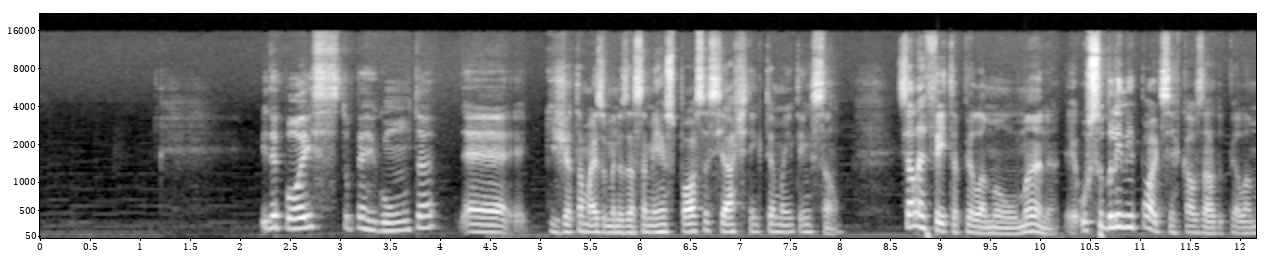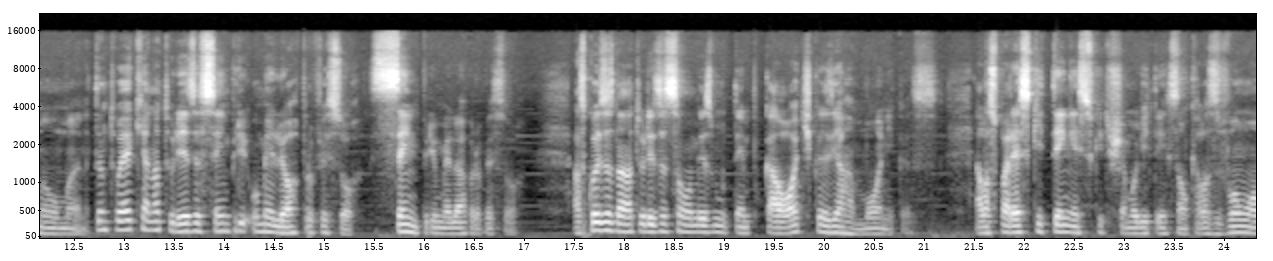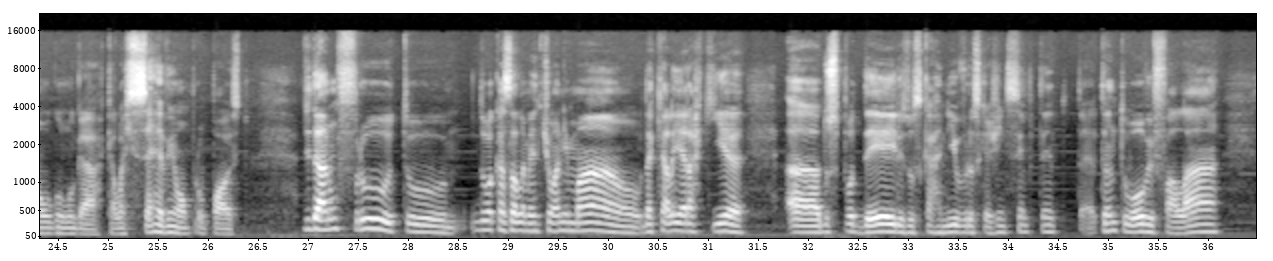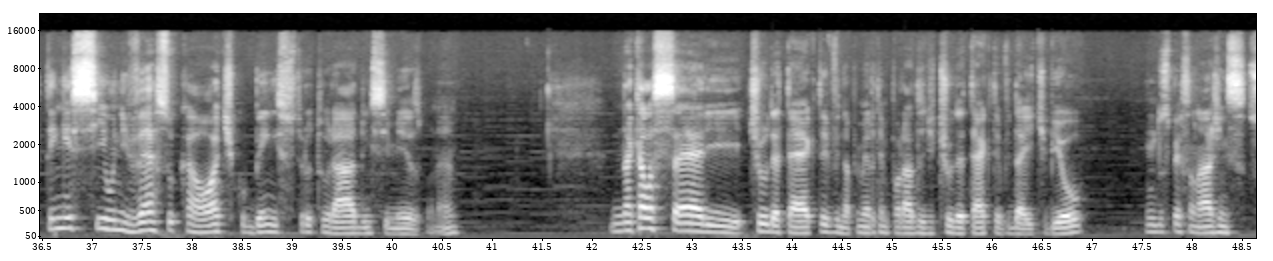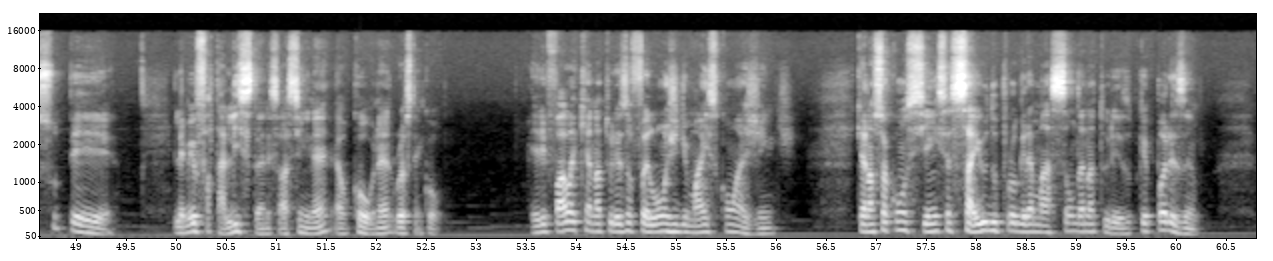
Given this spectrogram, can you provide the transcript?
E depois tu pergunta, é, que já está mais ou menos essa minha resposta, se a arte tem que ter uma intenção. Se ela é feita pela mão humana, é, o sublime pode ser causado pela mão humana. Tanto é que a natureza é sempre o melhor professor. Sempre o melhor professor. As coisas da natureza são ao mesmo tempo caóticas e harmônicas. Elas parecem que têm isso que tu chamou de intenção, que elas vão a algum lugar, que elas servem a um propósito. De dar um fruto, do acasalamento de um animal, daquela hierarquia uh, dos poderes dos carnívoros que a gente sempre tenta, tanto ouve falar. Tem esse universo caótico bem estruturado em si mesmo, né? Naquela série True Detective, na primeira temporada de True Detective da HBO, um dos personagens super. Ele é meio fatalista, né? assim, né? É o Cole, né? Rustin Cole. Ele fala que a natureza foi longe demais com a gente. Que a nossa consciência saiu do programação da natureza. Porque, por exemplo,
